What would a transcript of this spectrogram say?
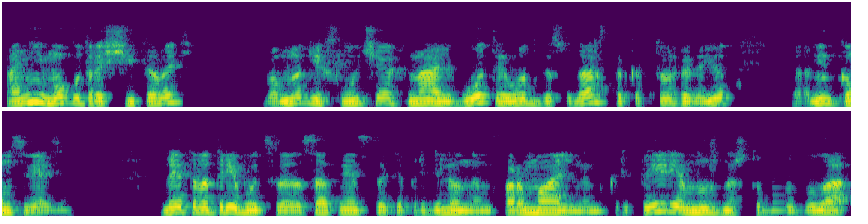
Они могут рассчитывать во многих случаях на льготы от государства, которые дает э, Минкомсвязи. Для этого требуется соответствовать определенным формальным критериям. Нужно, чтобы была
